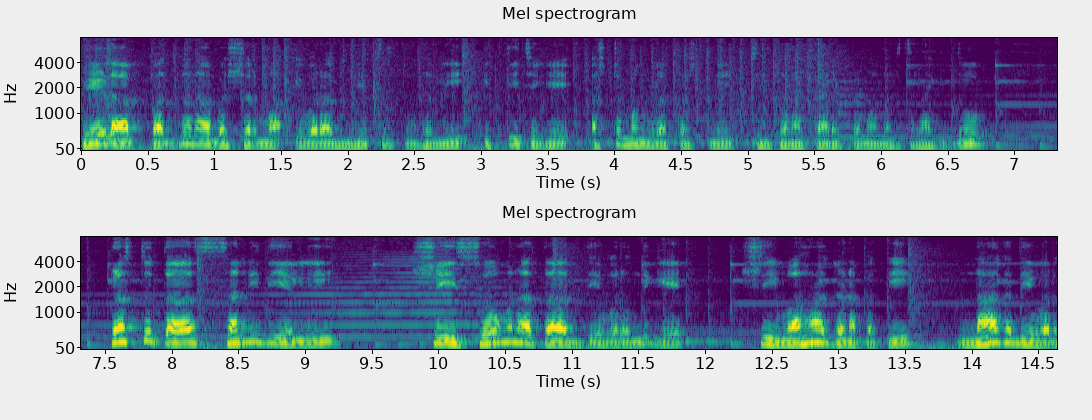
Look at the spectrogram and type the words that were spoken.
ಬೇಳ ಪದ್ಮನಾಭ ಶರ್ಮಾ ಇವರ ನೇತೃತ್ವದಲ್ಲಿ ಇತ್ತೀಚೆಗೆ ಅಷ್ಟಮಂಗಳ ಪ್ರಶ್ನೆ ಚಿಂತನಾ ಕಾರ್ಯಕ್ರಮ ನಡೆಸಲಾಗಿದ್ದು, ಪ್ರಸ್ತುತ ಸನ್ನಿಧಿಯಲ್ಲಿ ಶ್ರೀ ಸೋಮನಾಥ ದೇವರೊಂದಿಗೆ ಶ್ರೀ ಮಹಾಗಣಪತಿ ನಾಗದೇವರ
